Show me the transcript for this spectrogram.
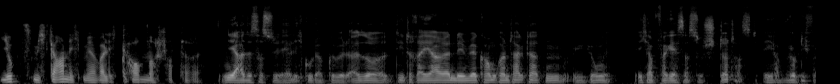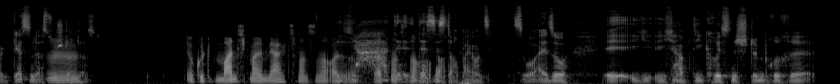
juckt es mich gar nicht mehr, weil ich kaum noch stottere. Ja, das hast du dir ehrlich gut abgewöhnt. Also die drei Jahre, in denen wir kaum Kontakt hatten, Junge, ich habe vergessen, dass du stotterst. Ich habe wirklich vergessen, dass du Mhm. stotterst. Ja gut, manchmal merkt man es noch, also ja, es noch. das ist doch bei uns so. Also ich, ich habe die größten Stimmbrüche.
